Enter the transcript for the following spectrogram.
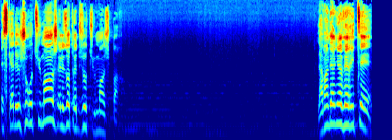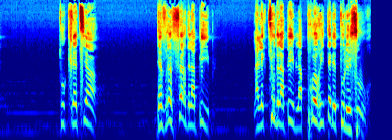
Est-ce qu'il y a des jours où tu manges et les autres jours où tu ne manges pas? L'avant-dernière vérité, tout chrétien devrait faire de la Bible, la lecture de la Bible, la priorité de tous les jours.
